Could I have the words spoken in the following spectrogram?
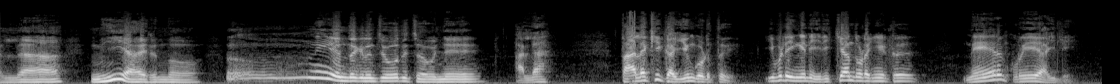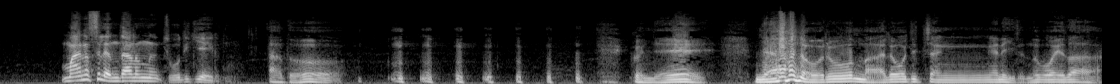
അല്ല നീ ആയിരുന്നോ? നീ എന്തെങ്കിലും ചോദിച്ചോ കുഞ്ഞേ? അല്ല തലയ്ക്ക് കയ്യും കൊടുത്ത് ഇവിടെ ഇങ്ങനെ ഇരിക്കാൻ തുടങ്ങിയിട്ട് നേരം കുറേ ആയില്ലേ? മനസ്സിൽ എന്താണെന്ന് ചോദിക്കുകയായിരുന്നു. അതോ? കുഞ്ഞേ ഞാൻ ഓരോന്നാലോചിച്ചങ്ങനെ ഇരുന്നു പോയതാ.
